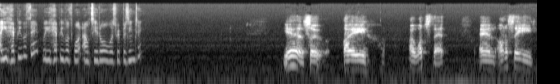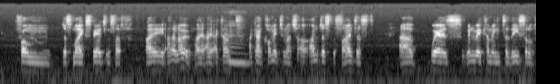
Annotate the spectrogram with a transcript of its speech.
are you happy with that? Were you happy with what Aotearoa was representing? Yeah. So I I watched that, and honestly, from just my experience and stuff, I I don't know. I I, I can't mm. I can't comment too much. I, am just a scientist. Uh, whereas when we're coming to these sort of,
